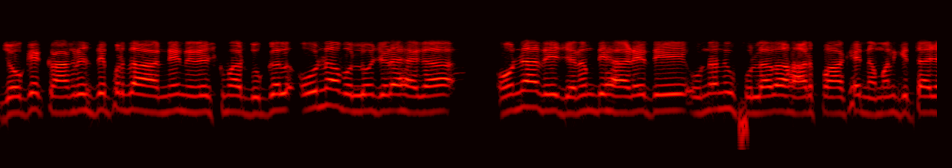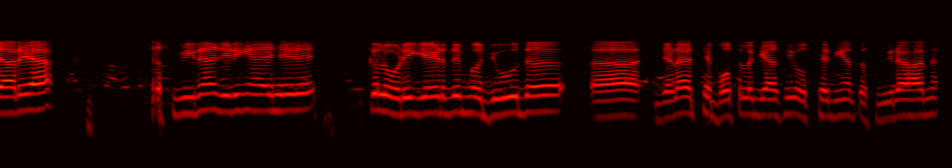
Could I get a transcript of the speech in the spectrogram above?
ਜੋ ਕਿ ਕਾਂਗਰਸ ਦੇ ਪ੍ਰਧਾਨ ਨੇ ਨਰੇਸ਼ ਕੁਮਾਰ ਦੁੱਗਲ ਉਹਨਾਂ ਵੱਲੋਂ ਜਿਹੜਾ ਹੈਗਾ ਉਹਨਾਂ ਦੇ ਜਨਮ ਦਿਹਾੜੇ ਤੇ ਉਹਨਾਂ ਨੂੰ ਫੁੱਲਾਂ ਦਾ ਹਾਰ ਪਾ ਕੇ ਨਮਨ ਕੀਤਾ ਜਾ ਰਿਹਾ। ਤਸਵੀਰਾਂ ਜਿਹੜੀਆਂ ਇਹ ਘਲੋੜੀ ਗੇਟ ਦੇ ਮੌਜੂਦ ਜਿਹੜਾ ਇੱਥੇ ਬੁੱਤ ਲੱਗਿਆ ਸੀ, ਉੱਥੇ ਦੀਆਂ ਤਸਵੀਰਾਂ ਹਨ।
